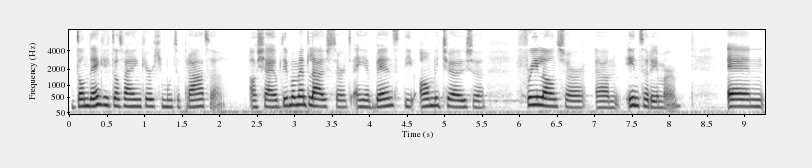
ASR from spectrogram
dan denk ik dat wij een keertje moeten praten. Als jij op dit moment luistert en je bent die ambitieuze freelancer, um, interimmer. En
